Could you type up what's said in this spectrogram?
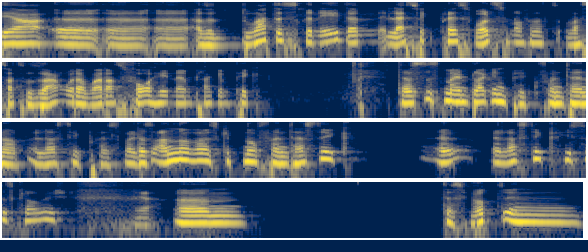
Der, äh, äh, also du hattest René, dann Elastic Press, wolltest du noch was, was dazu sagen oder war das vorhin dein Plugin-Pick? Das ist mein Plugin-Pick von TenUp, Elastic Press, weil das andere, es gibt noch Fantastic, äh, Elastic hieß das, glaube ich. Ja. Ähm, das wird in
